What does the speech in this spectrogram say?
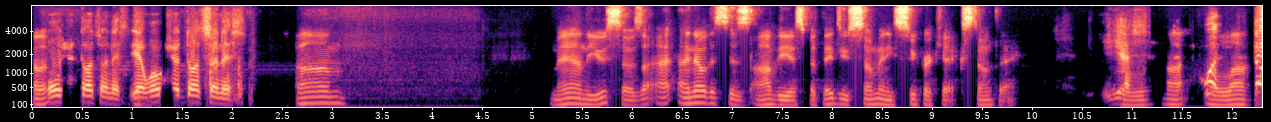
Hello? what was your thoughts on this? Yeah, what was your thoughts on this? Um, man, the Usos. I, I know this is obvious, but they do so many super kicks, don't they? Yes. A lot. What? A lot. No,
